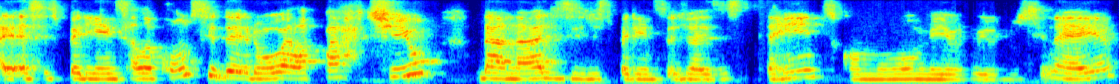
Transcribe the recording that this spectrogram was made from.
Essa experiência, ela considerou, ela partiu da análise de experiências já existentes, como o Homero e o Dulcinea,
